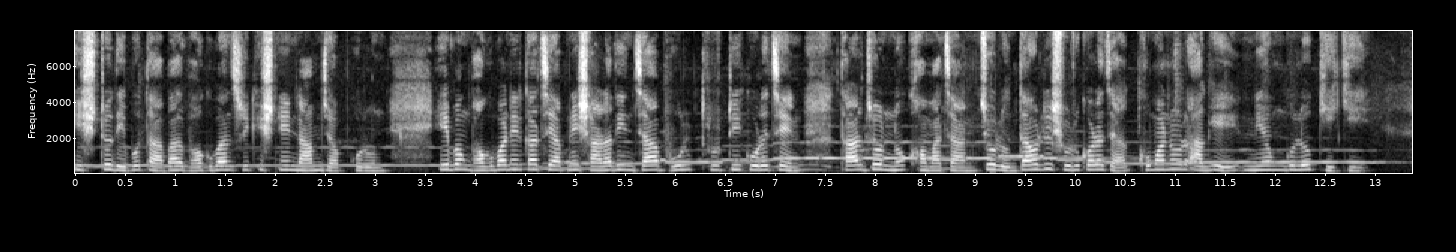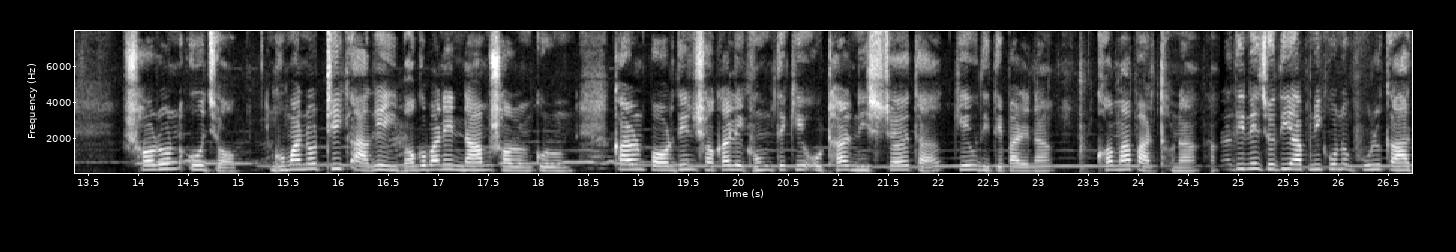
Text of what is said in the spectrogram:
ইষ্ট দেবতা বা ভগবান শ্রীকৃষ্ণের নাম জপ করুন। এবং ভগবানের কাছে আপনি সারাদিন যা ভুল ত্রুটি করেছেন, তার জন্য ক্ষমা চান। চলুন, তাহলে শুরু করা যাক। ঘুমানোর আগে নিয়মগুলো কি কি? স্মরণ ও জপ। ঘুমানোর ঠিক আগেই ভগবানের নাম স্মরণ করুন, কারণ পরদিন সকালে ঘুম থেকে ওঠার নিশ্চয়তা কেউ দিতে পারে না। ক্ষমা প্রার্থনা। সারাদিনে যদি আপনি কোনো ভুল কাজ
